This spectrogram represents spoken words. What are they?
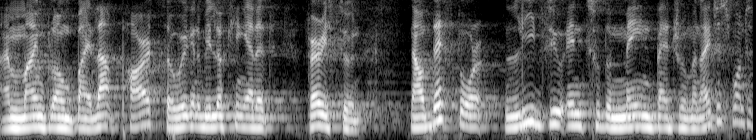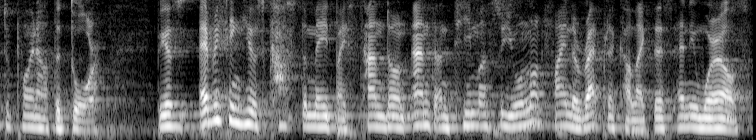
I'm mind blown by that part. So we're gonna be looking at it very soon. Now this door leads you into the main bedroom and I just wanted to point out the door because everything here is custom made by Sandon and Antima so you will not find a replica like this anywhere else.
